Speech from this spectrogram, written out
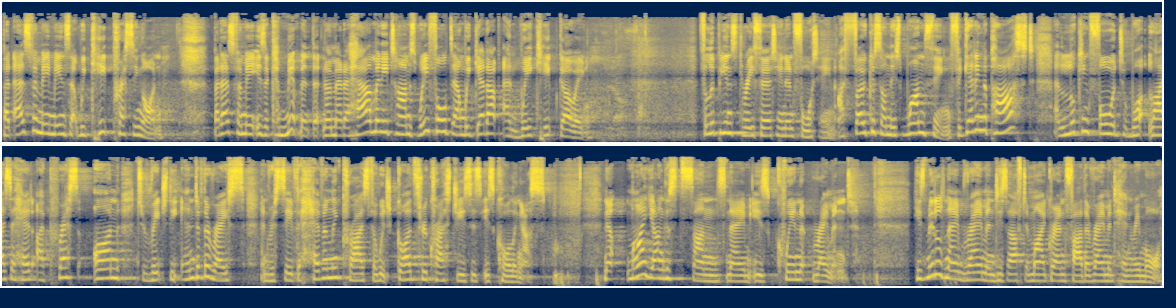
but as for me means that we keep pressing on. But as for me is a commitment that no matter how many times we fall down, we get up and we keep going. Philippians 3:13 and 14. I focus on this one thing, forgetting the past and looking forward to what lies ahead. I press on to reach the end of the race and receive the heavenly prize for which God through Christ Jesus is calling us. Now, my youngest son's name is Quinn Raymond. His middle name Raymond is after my grandfather Raymond Henry Moore.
